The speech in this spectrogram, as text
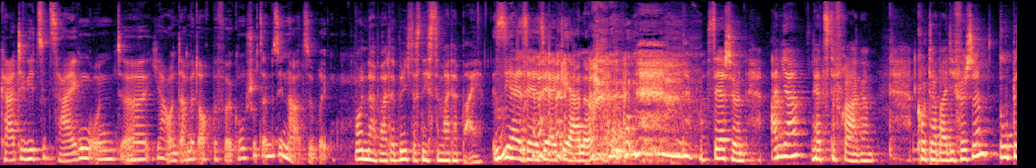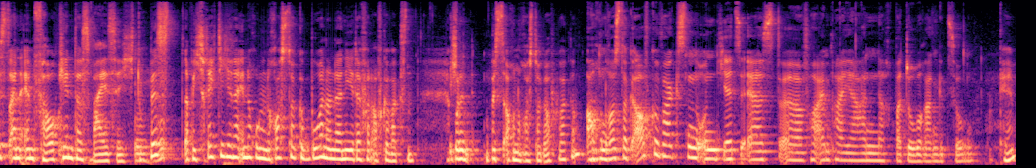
KTW zu zeigen und äh, ja, und damit auch Bevölkerungsschutz ein bisschen nahe zu bringen. Wunderbar, da bin ich das nächste Mal dabei. Hm? Sehr, sehr, sehr gerne. Sehr schön. Anja, letzte Frage. Kutter bei die Fische. Du bist ein MV-Kind, das weiß ich. Du mhm. bist, habe ich richtig in Erinnerung, in Rostock geboren und in der Nähe davon aufgewachsen. Oder du bist auch in Rostock aufgewachsen? Auch in Rostock aufgewachsen und jetzt erst äh, vor ein paar Jahren nach Bad Doberan gezogen. Okay.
